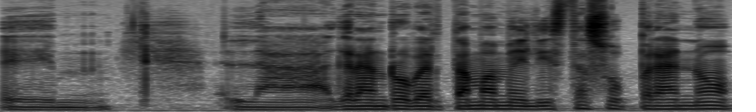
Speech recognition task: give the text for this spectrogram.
Eh, la gran Roberta Mameli, esta soprano,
